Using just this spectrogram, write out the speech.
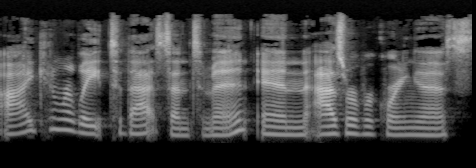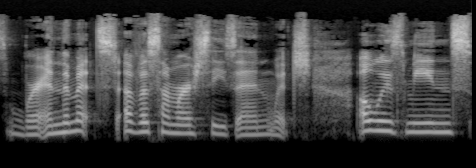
I can relate to that sentiment. And as we're recording this, we're in the midst of a summer season, which always means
